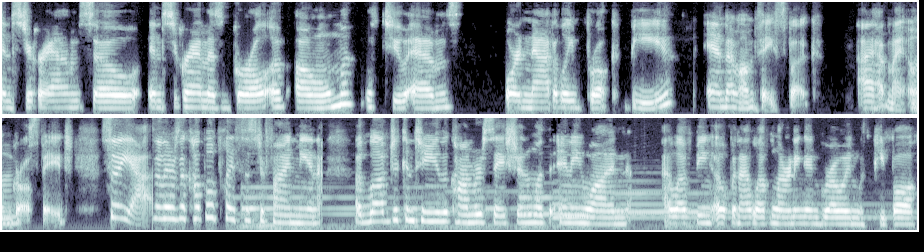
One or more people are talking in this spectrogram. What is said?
Instagram. So Instagram is Girl of Ohm with two M's or Natalie Brooke B. And I'm on Facebook. I have my Om Girls page. So yeah, so there's a couple places to find me and I'd love to continue the conversation with anyone. I love being open. I love learning and growing with people.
